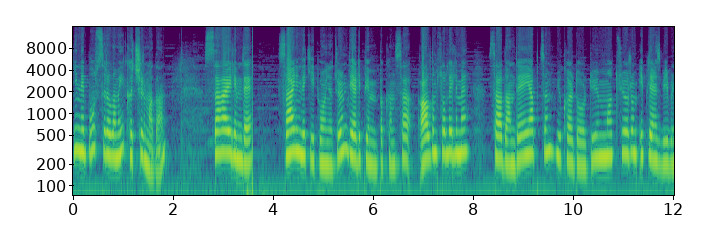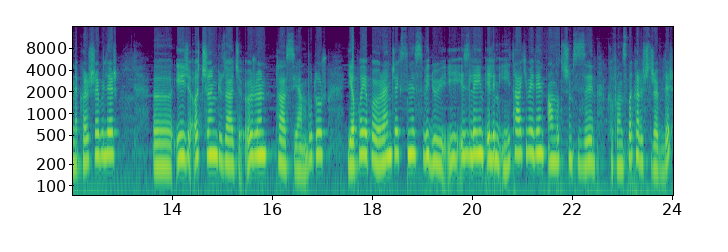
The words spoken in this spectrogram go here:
Yine bu sıralamayı kaçırmadan sağ elimde sağ elimdeki ipi oynatıyorum. Diğer ipimi bakın sağ, aldım sol elime. Sağdan D yaptım. Yukarı doğru düğümümü atıyorum. İpleriniz birbirine karışabilir. Ee, iyice açın, güzelce örün. Tavsiyem budur. Yapa yapa öğreneceksiniz. Videoyu iyi izleyin, elimi iyi takip edin. Anlatışım sizin kafanızı da karıştırabilir.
